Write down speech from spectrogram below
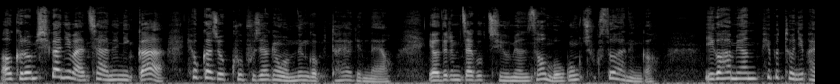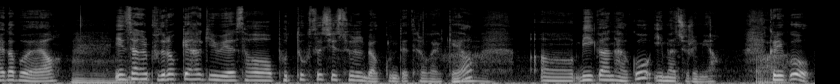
어, 그럼 시간이 많지 않으니까 효과 좋고 부작용 없는 것부터 해야겠네요. 여드름 자국 지우면서 모공 축소하는 거. 이거 하면 피부톤이 밝아 보여요. 음. 인상을 부드럽게 하기 위해서 보톡스 시술 몇 군데 들어갈게요. 어, 미간하고 이마 주름이요. 아. 그리고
